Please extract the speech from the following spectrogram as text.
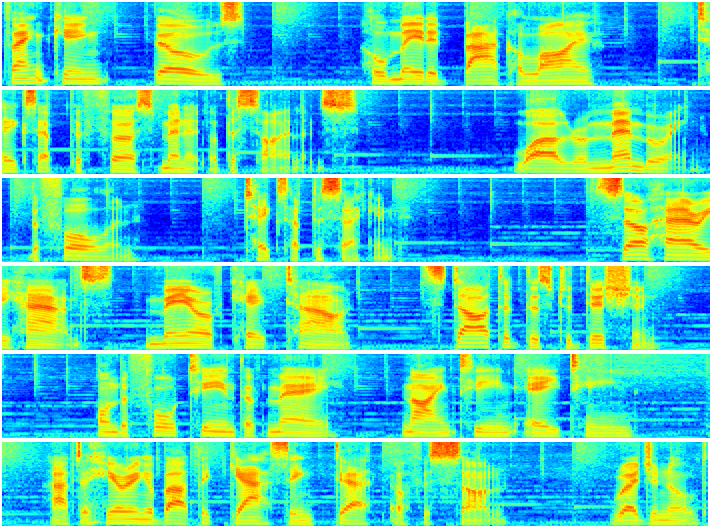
Thanking those who made it back alive takes up the first minute of the silence, while remembering the fallen takes up the second. Sir Harry Hands, Mayor of Cape Town, started this tradition on the 14th of May 1918 after hearing about the gassing death of his son, Reginald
